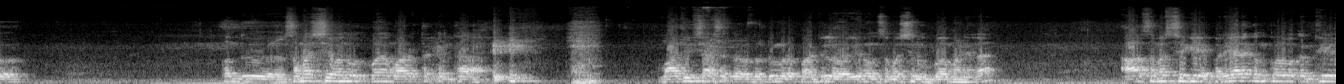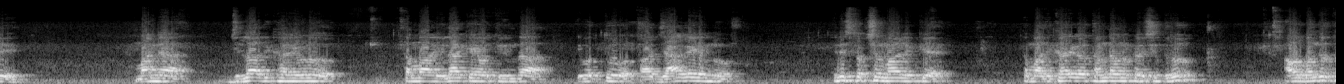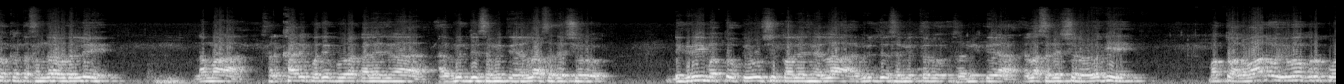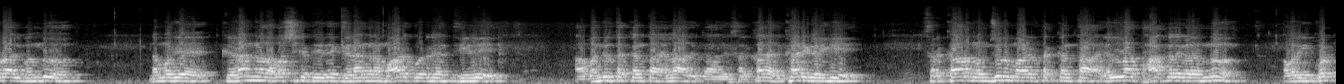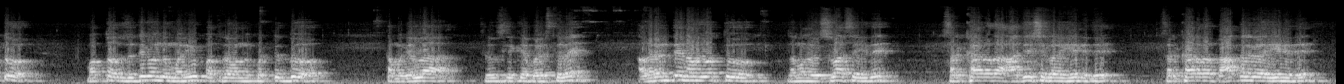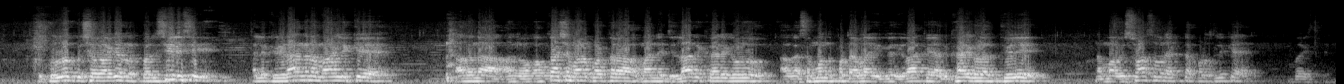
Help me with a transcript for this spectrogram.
ಒಂದು ಸಮಸ್ಯೆಯನ್ನು ಉದ್ಭವ ಮಾಡಿರ್ತಕ್ಕಂಥ ಮಾಜಿ ಶಾಸಕರು ದೊಡ್ಡಮೂರ ಪಾಟೀಲ್ ಅವರು ಏನೋ ಒಂದು ಸಮಸ್ಯೆಯನ್ನು ಉದ್ಭವ ಮಾಡ್ಯಾರ. ಆ ಸಮಸ್ಯೆಗೆ ಪರಿಹಾರ ಕಂದ್ಕೊಳ್ಬೇಕಂತ ಹೇಳಿ ಮಾನ್ಯ ಜಿಲ್ಲಾಧಿಕಾರಿಗಳು ತಮ್ಮ ಇಲಾಖೆಯ ವತಿಯಿಂದ ಇವತ್ತು ಆ ಜಾಗೆಯನ್ನು ಇನ್ಸ್ಪೆಕ್ಷನ್ ಮಾಡಲಿಕ್ಕೆ ತಮ್ಮ ಅಧಿಕಾರಿಗಳ ತಂಡವನ್ನು ಕಳಿಸಿದ್ರು. ಅವ್ರು ಬಂದಿರತಕ್ಕಂಥ ಸಂದರ್ಭದಲ್ಲಿ ನಮ್ಮ ಸರ್ಕಾರಿ ಪದವಿ ಪೂರ್ವ ಕಾಲೇಜಿನ ಅಭಿವೃದ್ಧಿ ಸಮಿತಿಯ ಎಲ್ಲ ಸದಸ್ಯರು, ಡಿಗ್ರಿ ಮತ್ತು ಪಿ ಯು ಸಿ ಕಾಲೇಜಿನ ಎಲ್ಲ ಅಭಿವೃದ್ಧಿ ಸಮಿತಿಯರು ಸಮಿತಿಯ ಎಲ್ಲ ಸದಸ್ಯರು ಹೋಗಿ ಮತ್ತು ಹಲವಾರು ಯುವಕರು ಕೂಡ ಅಲ್ಲಿ ಬಂದು ನಮಗೆ ಕ್ರೀಡಾಂಗಣದ ಅವಶ್ಯಕತೆ ಇದೆ, ಕ್ರೀಡಾಂಗಣ ಮಾಡಿಕೊಡ್ರಿ ಅಂತ ಹೇಳಿ ಆ ಬಂದಿರತಕ್ಕಂಥ ಎಲ್ಲ ಸರ್ಕಾರಿ ಅಧಿಕಾರಿಗಳಿಗೆ ಸರ್ಕಾರ ಮಂಜೂರು ಮಾಡಿರ್ತಕ್ಕಂಥ ಎಲ್ಲ ದಾಖಲೆಗಳನ್ನು ಅವರಿಗೆ ಕೊಟ್ಟು ಮತ್ತು ಅದ್ರ ಜೊತೆಗೆ ಒಂದು ಮನವಿ ಪತ್ರವನ್ನು ಕೊಟ್ಟಿದ್ದು ತಮಗೆಲ್ಲ ತಿಳಿಸ್ಲಿಕ್ಕೆ ಬಯಸ್ತೇವೆ ಅದರಂತೆ ನಾವು ಇವತ್ತು ನಮಗೆ ವಿಶ್ವಾಸ ಇದೆ. ಸರ್ಕಾರದ ಆದೇಶಗಳು ಏನಿದೆ, ಸರ್ಕಾರದ ದಾಖಲೆಗಳು ಏನಿದೆ ಕುಲಕುಶವಾಗಿ ಅದನ್ನು ಪರಿಶೀಲಿಸಿ ಅಲ್ಲಿ ಕ್ರೀಡಾಂಗಣ ಮಾಡಲಿಕ್ಕೆ ಅದನ್ನ ಅವಕಾಶ ಮಾಡಿಕೊಡ್ತಾರ ಮಾನ್ಯ ಜಿಲ್ಲಾಧಿಕಾರಿಗಳು, ಆಗ ಸಂಬಂಧಪಟ್ಟ ಎಲ್ಲ ಇಲಾಖೆಯ ಅಧಿಕಾರಿಗಳು ಅಂತೇಳಿ ನಮ್ಮ ವಿಶ್ವಾಸವನ್ನು ವ್ಯಕ್ತಪಡಿಸಲಿಕ್ಕೆ ಬಯಸ್ತೇವೆ.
